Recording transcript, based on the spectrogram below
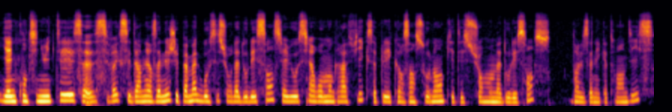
Il y a une continuité. C'est vrai que ces dernières années, j'ai pas mal bossé sur l'adolescence. Il y a eu aussi un roman graphique qui s'appelait Les cœurs insolents qui était sur mon adolescence dans les années 90.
